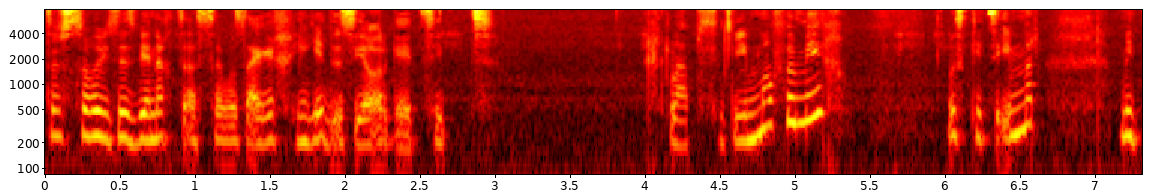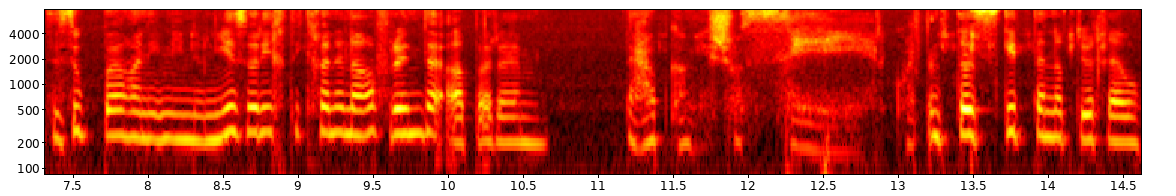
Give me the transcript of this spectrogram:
das ist so unser Weihnachtsessen, was eigentlich jedes Jahr gibt. Seit, ich glaube, seit immer für mich. Das gibt es immer. Mit der Suppe habe ich mich noch nie so richtig anfreunden, aber ähm, der Hauptgang ist schon sehr gut. Und das gibt dann natürlich auch,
